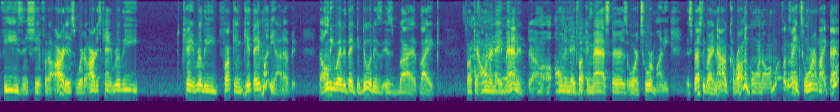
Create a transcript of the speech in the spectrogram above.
fees and shit for the artists, where the artists can't really can't really fucking get their money out of it. The only way that they can do it is is by like fucking owning their man, uh, owning their fucking masters or tour money. Especially right now, Corona going on, motherfuckers ain't touring like that.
